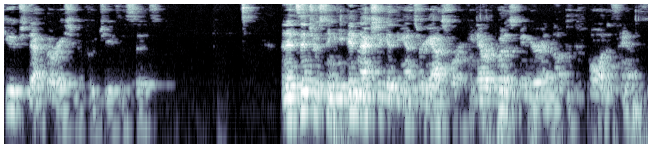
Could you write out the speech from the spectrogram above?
huge declaration of who Jesus is. And it's interesting, he didn't actually get the answer he asked for. He never put his finger in the hole in his hands.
